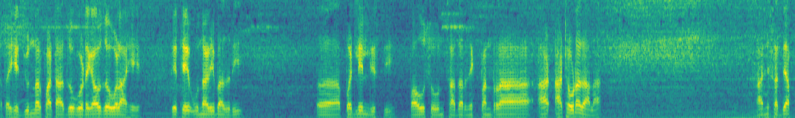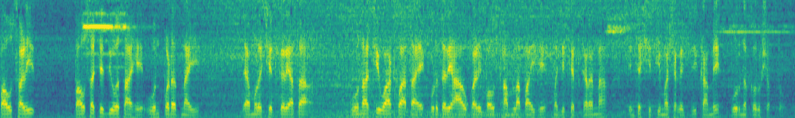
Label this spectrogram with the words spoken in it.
आता हे जुन्नर फाटा जो घोडेगावजवळ आहे तेथे उन्हाळी बाजरी पडलेली दिसती. पाऊस होऊन साधारण एक पंधरा आ- आठवडा झाला. आणि सध्या पावसाळी पावसाचे दिवस आहे ऊन पडत नाही. त्यामुळे शेतकरी आता उन्हाची वाट पाहत आहे. कुठेतरी हा अवकाळी पाऊस थांबला पाहिजे. म्हणजे शेतकऱ्यांना त्यांच्या शेती मशागतीची कामे पूर्ण करू शकतो.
